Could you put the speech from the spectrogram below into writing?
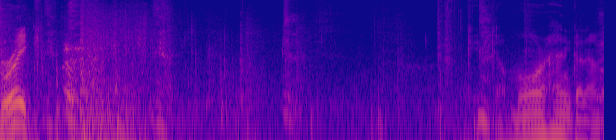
break. Okay, got more handgun ammo.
